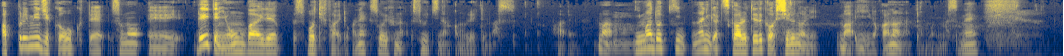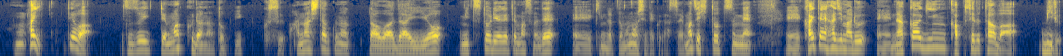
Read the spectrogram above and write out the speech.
Apple Music が多くて、その、えー0.4倍で Spotify とかね、そういうふうな数値なんかも出てます。はい。まあうん、今時何が使われているかを知るのに、まあいいのかななんて思いますね。うんはい。では、続いて枕なトピックス。話したくなった話題を3つ取り上げてますので、えー気になったものを教えてください。まず1つ目、えー解体始まる、えー中銀カプセルタワービル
